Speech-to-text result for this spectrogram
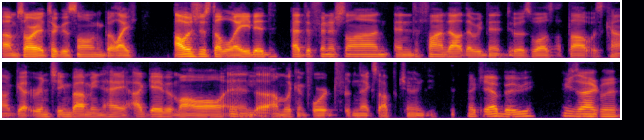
I'm sorry it took this long, but like I was just elated at the finish line, and to find out that we didn't do as well as I thought was kind of gut wrenching. But I mean, hey, I gave it my all, and uh, I'm looking forward for the next opportunity. Heck yeah, baby! Exactly.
